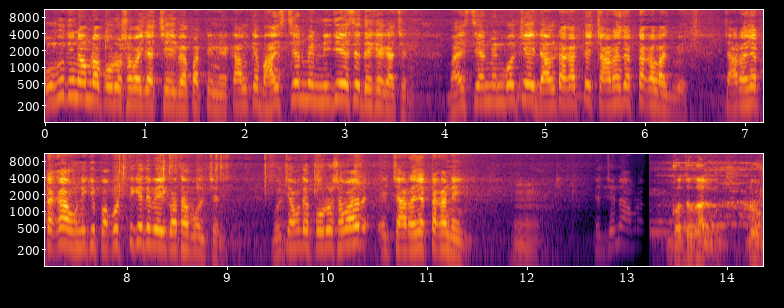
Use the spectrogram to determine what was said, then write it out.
বহুদিন আমরা পৌরসভায় যাচ্ছি এই ব্যাপারটি নিয়ে। কালকে ভাইস চেয়ারম্যান নিজে এসে দেখে গেছেন। ভাইস চেয়ারম্যান বলছে এই ডালটা কাটতে চার হাজার টাকা লাগবে। চার হাজার টাকা উনি কি পকেট থেকে দেবে এই কথা বলছেন? বলছে আমাদের পৌরসভার এই চার হাজার টাকা নেই। গতকাল লোক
